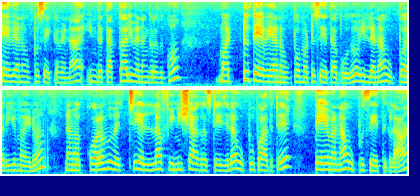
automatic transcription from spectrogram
தேவையான உப்பு சேர்க்க வேணாம். இந்த தக்காளி வணங்குறதுக்கும் மட்டும் தேவையான உப்பை மட்டும் சேர்த்தா போதும். இல்லைனா உப்பு அதிகமாகிடும் நம்ம குழம்பு வச்சு எல்லாம் ஃபினிஷ் ஆகிற ஸ்டேஜில் உப்பு பார்த்துட்டு தேவைன்னா உப்பு சேர்த்துக்கலாம்.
